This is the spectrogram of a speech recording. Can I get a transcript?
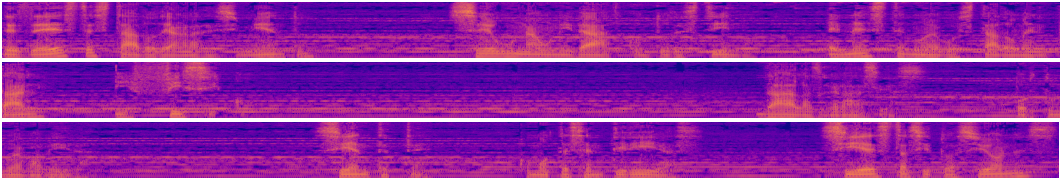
Desde este estado de agradecimiento, sé una unidad con tu destino en este nuevo estado mental y físico. Da las gracias por tu nueva vida Siéntete como te sentirías si estas situaciones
